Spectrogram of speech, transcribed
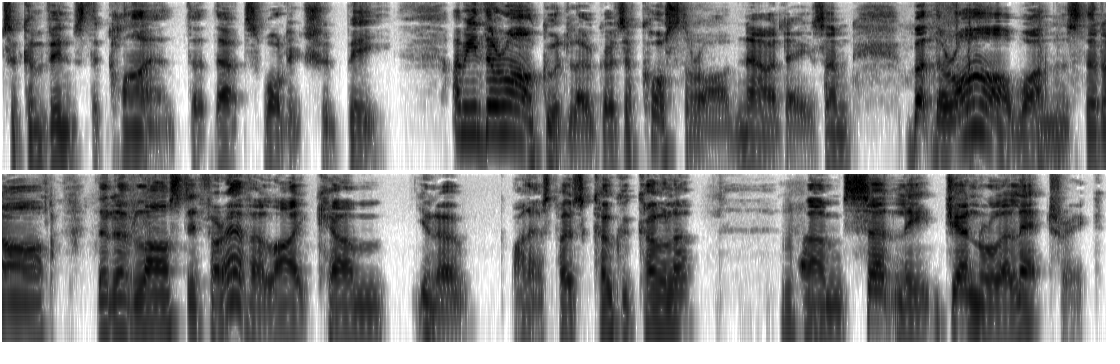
to convince the client that that's what it should be. I mean, there are good logos, of course there are nowadays, um, but there are ones that are that have lasted forever, like um, you know, I suppose Coca Cola, mm-hmm. um, certainly General Electric,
